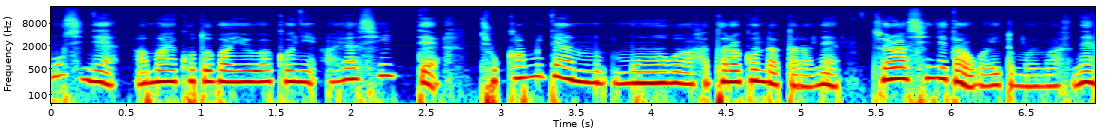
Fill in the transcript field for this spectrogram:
もしね、甘い言葉誘惑に怪しいって直感みたいなものが働くんだったらね、それは信じた方がいいと思いますね。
